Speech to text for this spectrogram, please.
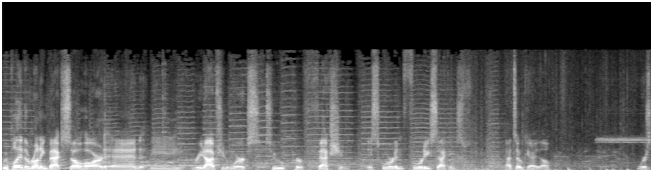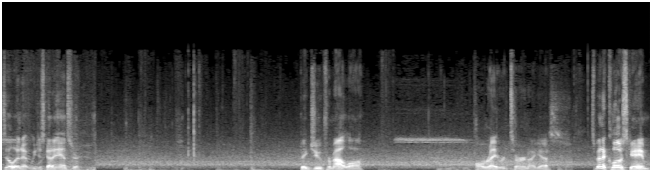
We played the running back so hard, and the read option works to perfection. They scored in 40 seconds. That's okay, though. We're still in it. We just got to answer. Big juke from Outlaw. All right, return, I guess. It's been a close game.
